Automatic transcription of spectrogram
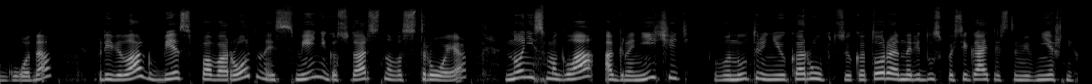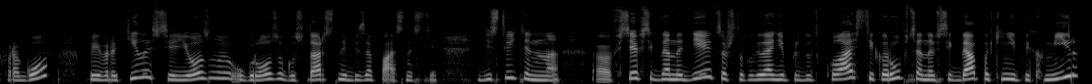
года привела к бесповоротной смене государственного строя, но не смогла ограничить внутреннюю коррупцию, которая наряду с посягательствами внешних врагов превратилась в серьезную угрозу государственной безопасности. Действительно, э, все всегда надеются, что когда они придут к власти, коррупция навсегда покинет их мир,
